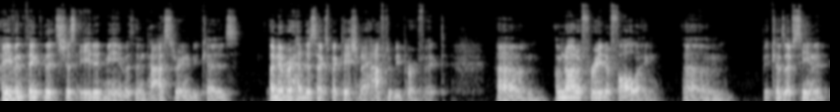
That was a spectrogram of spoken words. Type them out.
I even think that it's just aided me within pastoring because I never had this expectation I have to be perfect. Um, I'm not afraid of falling um, because I've seen it,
